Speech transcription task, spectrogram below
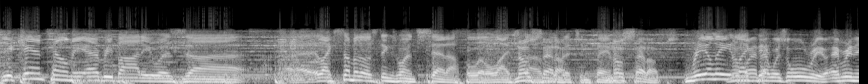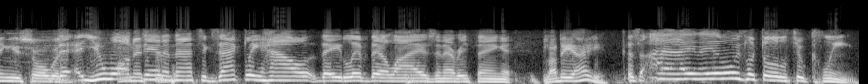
you can't tell me everybody was uh, uh, like some of those things weren't set up a little lifestyle No the rich and famous. No setups. really, No, like that was all real. Everything you saw was the- you walked in and that's exactly how they lived their lives and everything. bloody a. Because I, I, it always looked a little too clean.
